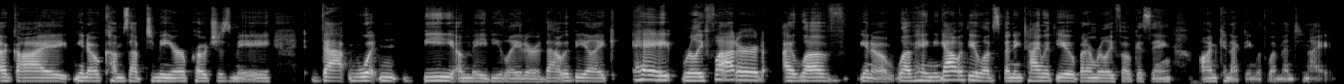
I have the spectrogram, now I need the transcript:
a guy you know comes up to me or approaches me that wouldn't be a maybe later that would be like hey really flattered i love you know love hanging out with you love spending time with you but i'm really focusing on connecting with women tonight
